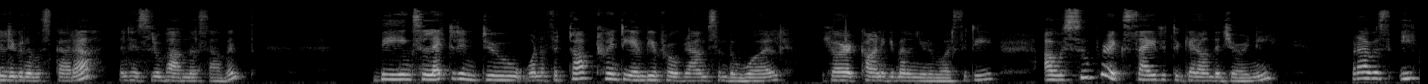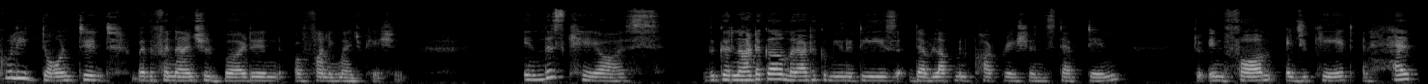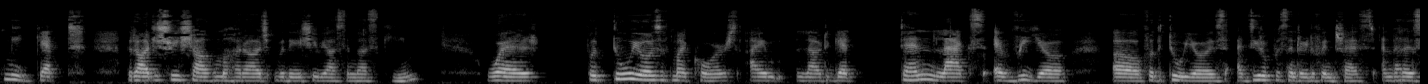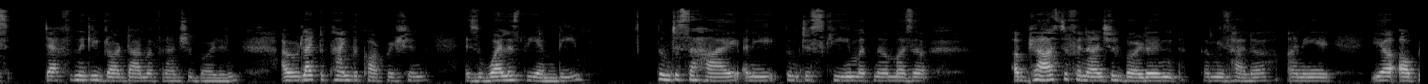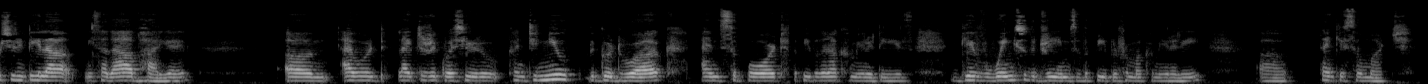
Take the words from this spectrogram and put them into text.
ಎಲ್ರಿಗೂ ನಮಸ್ಕಾರ ನನ್ನ ಹೆಸರು Bhavana Sawant being selected into one of the top 20 MBA programs in the world here at Carnegie Mellon University, I was super excited to get on the journey, but I was equally daunted by the financial burden of funding my education. In this chaos, the Karnataka Maratha Communities Development Corporation stepped in to inform, educate, and help me get the Rajashri Shahu Maharaj Videshi Vyasanga scheme, where for two years of my course, I'm allowed to get 10 lakhs every year uh, for the two years at 0% rate of interest, and that has definitely brought down my financial burden. I would like to thank the corporation as well as the MD. तुमचे सहाय आणि तुमचे scheme मधनं माझं अभ्यास financial burden कमी झालं आणि या ऑपॉर्च्युनिटीला मी सदा आभारी आहे um, I would like to request you to continue the good work and support the people in our communities, give wings to the dreams of the people from our community. Uh, thank you so much.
